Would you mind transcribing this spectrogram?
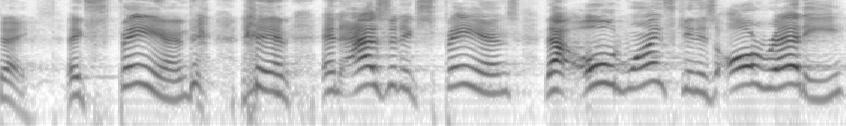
Okay, expand, and, and as it expands, that old wineskin is already,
